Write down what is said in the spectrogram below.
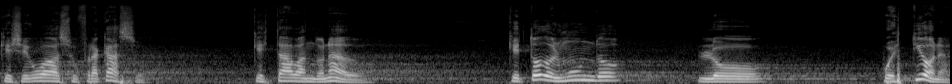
que llegó a su fracaso, que está abandonado, que todo el mundo lo cuestiona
